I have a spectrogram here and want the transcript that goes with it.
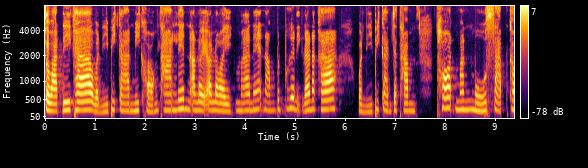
สวัสดีค่ะ วันนี้พี่การมีของทานเล่นอร่อยๆ มาแนะนำเพื่อนๆอีกแล้วนะคะ วันนี้พี่การจะทำทอดมันหมูสับค่ะ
